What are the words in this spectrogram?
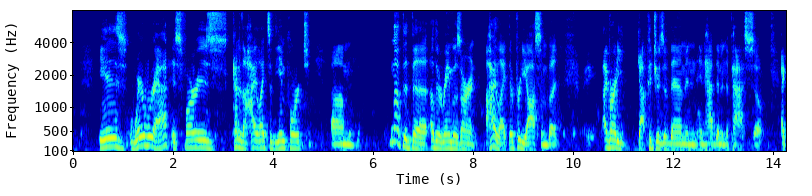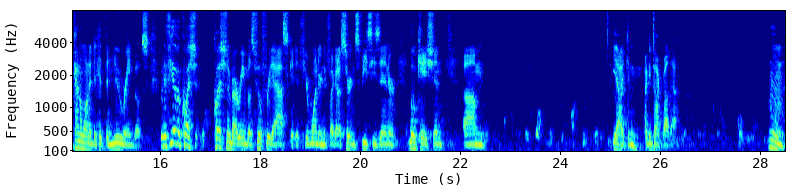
is where we're at as far as kind of the highlights of the import. Um, not that the other rainbows aren't a highlight; they're pretty awesome. But I've already got pictures of them and, and had them in the past, so I kind of wanted to hit the new rainbows. But if you have a question question about rainbows, feel free to ask it. If you're wondering if I got a certain species in or location, um, yeah, I can I can talk about that. Hmm.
